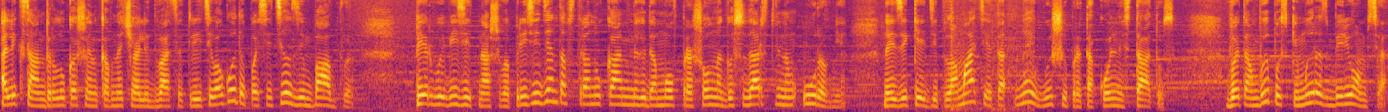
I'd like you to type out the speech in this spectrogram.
Александр Лукашенко в начале 23 года посетил Зимбабве. Первый визит нашего президента в страну каменных домов прошел на государственном уровне. На языке дипломатии это наивысший протокольный статус. В этом выпуске мы разберемся,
